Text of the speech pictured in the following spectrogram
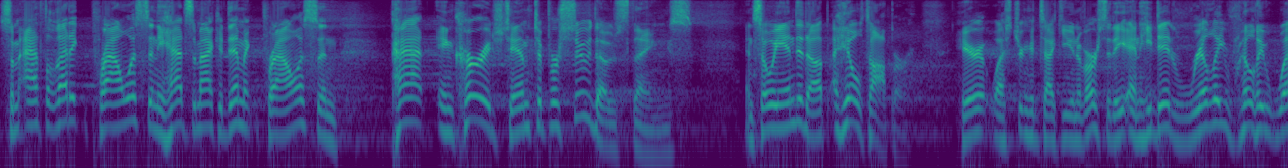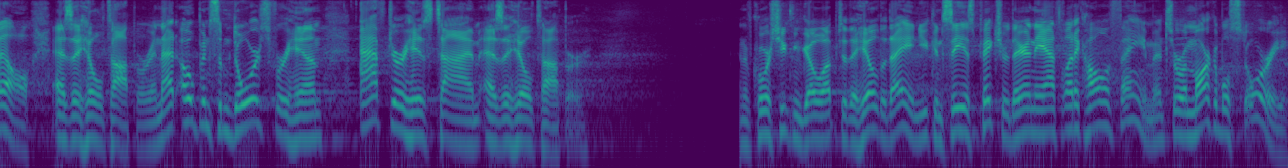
some athletic prowess and he had some academic prowess, and Pat encouraged him to pursue those things. And so he ended up a hilltopper here at Western Kentucky University, and he did really, really well as a hilltopper. And that opened some doors for him after his time as a hilltopper. And of course, you can go up to the hill today and you can see his picture there in the Athletic Hall of Fame. It's a remarkable story.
